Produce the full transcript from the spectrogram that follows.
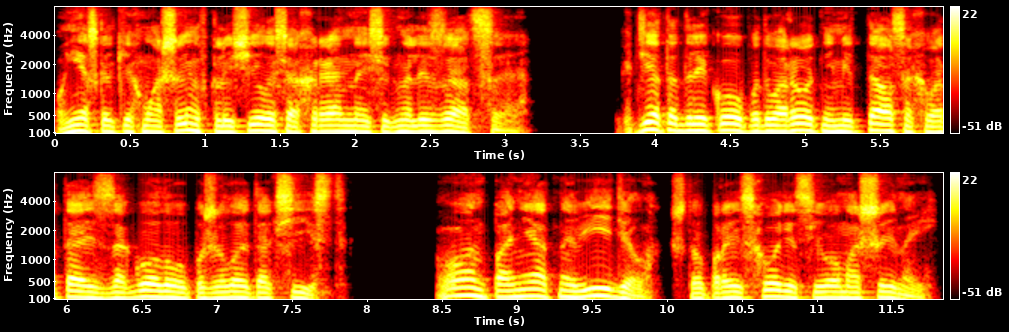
У нескольких машин включилась охранная сигнализация. Где-то далеко у подворотни метался, хватаясь за голову пожилой таксист. Он, понятно, видел, что происходит с его машиной.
